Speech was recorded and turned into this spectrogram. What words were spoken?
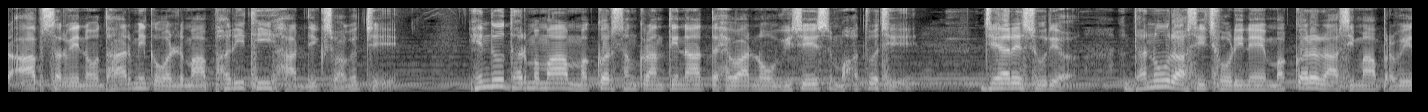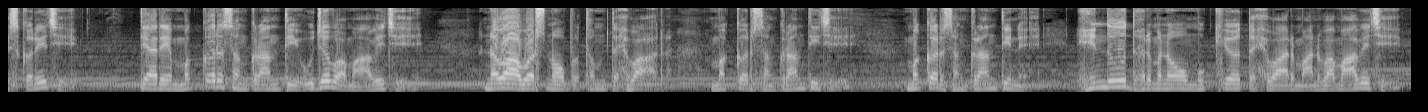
આપ સર્વેનો ધાર્મિક વર્લ્ડમાં ફરીથી હાર્દિક સ્વાગત છે. હિન્દુ ધર્મમાં મકર સંક્રાંતિના તહેવારનું વિશેષ મહત્વ છે. જ્યારે સૂર્ય ધનુ રાશિ છોડીને મકર રાશિમાં પ્રવેશ કરે છે, ત્યારે મકર સંક્રાંતિ ઉજવવામાં આવે છે. નવા વર્ષનો પ્રથમ તહેવાર મકર સંક્રાંતિ છે. મકર સંક્રાંતિને હિન્દુ ધર્મનો મુખ્ય તહેવાર માનવામાં આવે છે.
